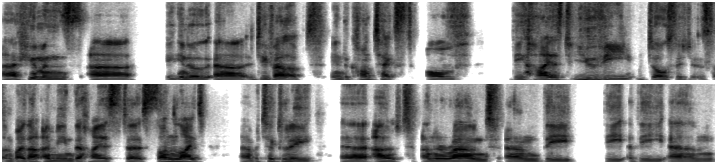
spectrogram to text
uh, humans uh, you know, uh, developed in the context of the highest UV dosages. And by that, I mean the highest uh, sunlight, uh, particularly uh, out and around um, the, the, the, um,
